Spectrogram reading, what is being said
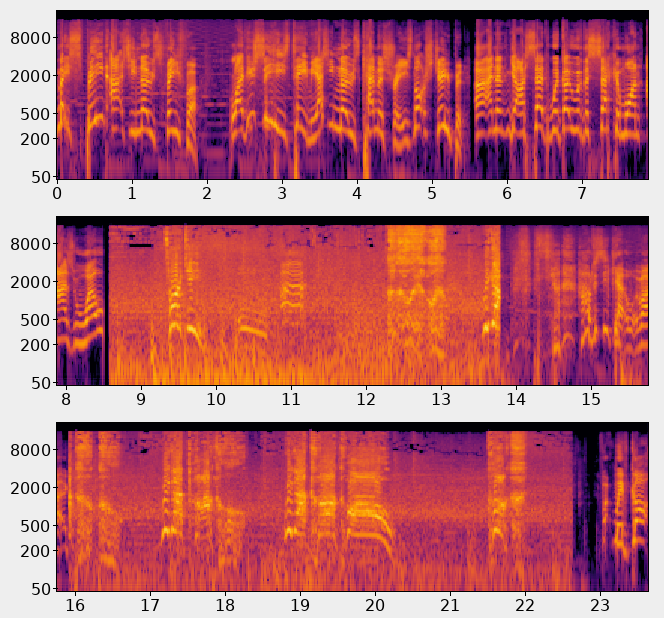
Mate, Speed actually knows FIFA. Like, if you see his team, he actually knows chemistry. He's not stupid. Uh, and then, yeah, I said we'll go with the second one as well. Turkey! we got How does he get... Right. we got cockle! We got cockle! Cock! We've got...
